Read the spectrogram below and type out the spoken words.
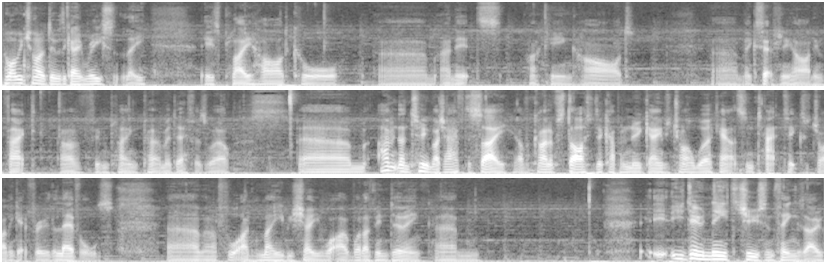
What I've been trying to do with the game recently is play hardcore, um, and it's fucking hard. Um, exceptionally hard, in fact. I've been playing permadeath as well. Um, I haven't done too much, I have to say. I've kind of started a couple of new games to try and work out some tactics of trying to get through the levels. Um, and I thought I'd maybe show you what, I, what I've been doing. Um, you do need to choose some things though,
